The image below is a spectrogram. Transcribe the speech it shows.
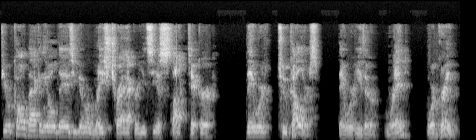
If you recall back in the old days, you go to a racetrack or you'd see a stock ticker. They were two colors. They were either red or green.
